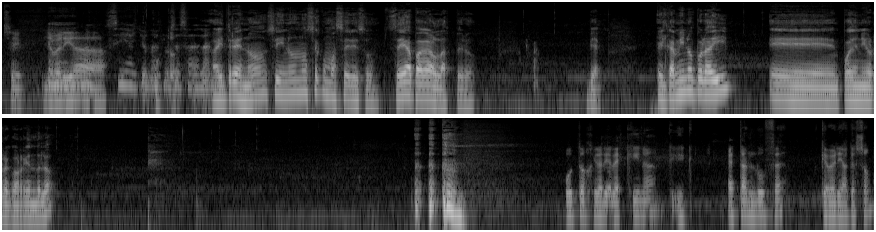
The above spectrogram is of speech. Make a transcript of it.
Sí, yo Eh, vería. no, sí, hay unas justo. luces adelante. Hay tres, ¿no? Sí, no, no sé cómo hacer eso. Sé apagarlas, pero... Bien. El camino por ahí eh, pueden ir recorriéndolo. Justo giraría la esquina y estas luces, ¿qué vería que son?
